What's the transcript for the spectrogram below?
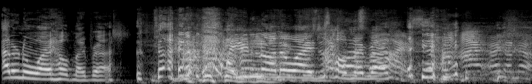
I don't know why I held my breath. I do not know why I just held my breath. I, I don't know.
